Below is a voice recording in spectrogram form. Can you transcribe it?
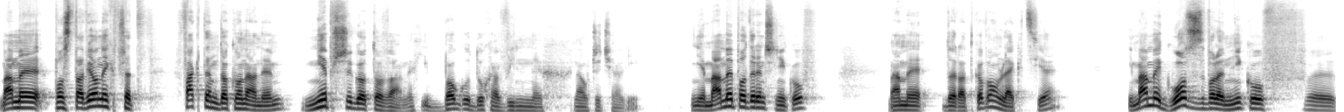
Mamy postawionych przed faktem dokonanym, nieprzygotowanych i Bogu ducha winnych nauczycieli. Nie mamy podręczników, mamy dodatkową lekcję i mamy głos zwolenników e,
